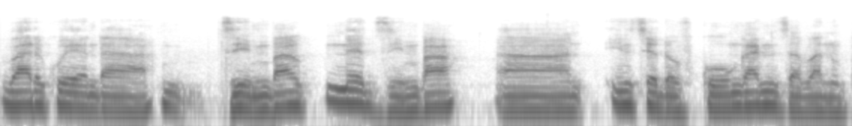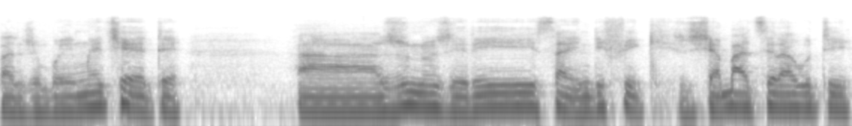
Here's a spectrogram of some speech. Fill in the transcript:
vari kuenda dzimba nedzimba uh, instead of kuunganidza vanhu panzvimbo imwe chete Ah, zvinhu zviri scientific zvichabatsira kuti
